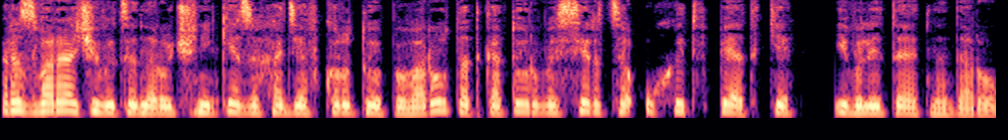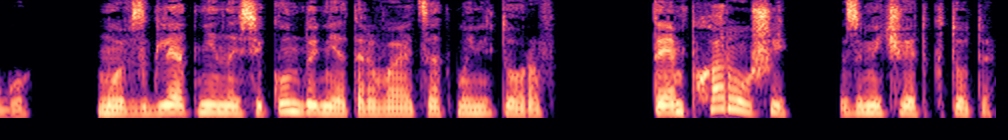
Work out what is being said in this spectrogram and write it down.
Разворачивается на ручнике, заходя в крутой поворот, от которого сердце ухает в пятки и вылетает на дорогу. Мой взгляд ни на секунду не отрывается от мониторов. «Темп хороший», — замечает кто-то.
